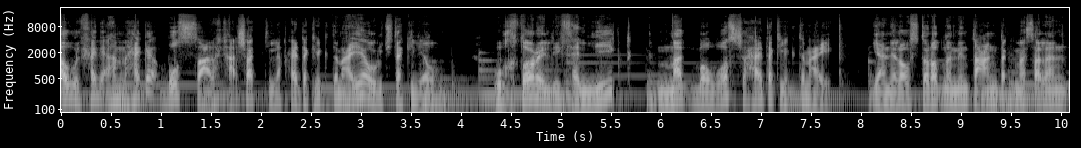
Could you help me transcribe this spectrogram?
أول حاجة أهم حاجة بص على شكل حياتك الاجتماعية وروتينك اليومي واختار اللي يخليك ما تبوظش حياتك الاجتماعية. يعني لو افترضنا إن أنت عندك مثلا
